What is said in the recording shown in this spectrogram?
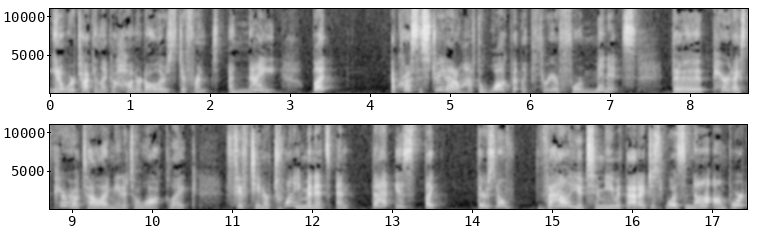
you know, we're talking like a hundred dollars different a night, but across the street I don't have to walk but like three or four minutes. The Paradise Pier Hotel I needed to walk like 15 or 20 minutes and that is like there's no value to me with that. I just was not on board.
